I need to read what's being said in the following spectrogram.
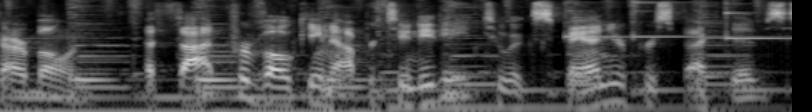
Carbone, a thought provoking opportunity to expand your perspectives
